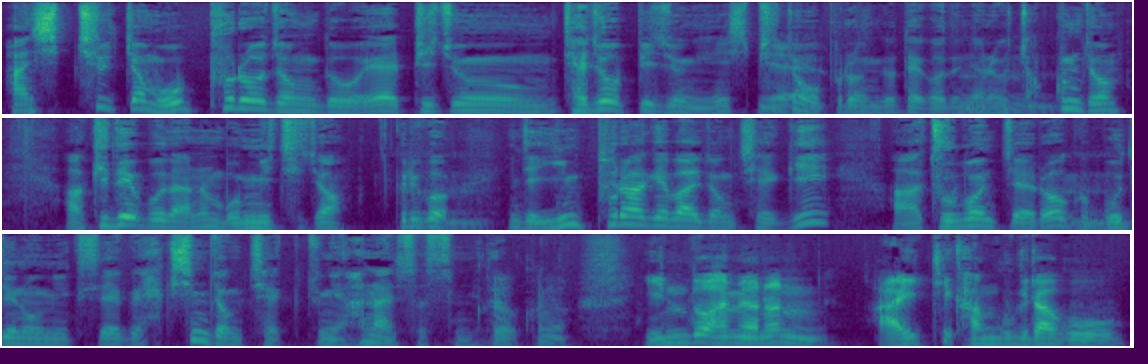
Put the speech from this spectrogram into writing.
한 17.5% 정도의 비중, 제조업 비중이 17.5% 예. 정도 되거든요. 그리고 음, 음. 조금 좀 아, 기대보다는 못 미치죠. 그리고 음. 이제 인프라 개발 정책이 아, 두 번째로 그 음. 그 모디노믹스의 그 핵심 정책 중에 하나였었습니다. 그렇군요. 인도 하면은 IT 강국이라고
